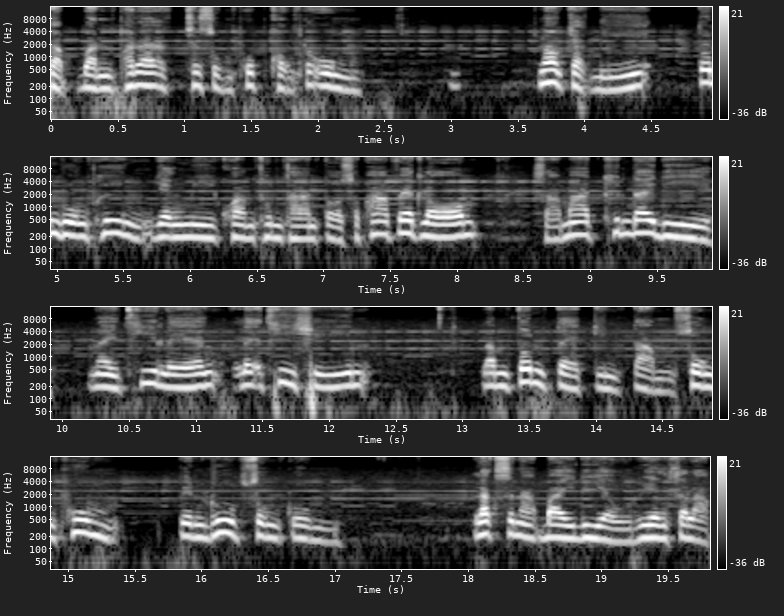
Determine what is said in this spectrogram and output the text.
กับวันพระราชสมภพของพระองค์ นอกจากนี้ต้นรวงพึ่งยังมีความทนทานต่อสภาพแวดล้อม สามารถขึ้นได้ดีในที่แล้งและที่ชื้นลำต้นแตกกิ่งต่ำทรงพุ่มเป็นรูปทรงกลม ลักษณะใบเดี่ยวเรียงสลับ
